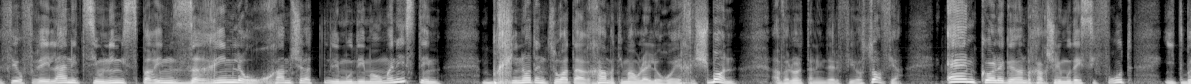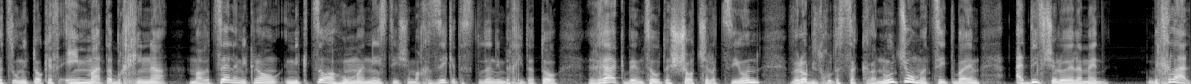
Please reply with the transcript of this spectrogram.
לפי עופרי אילני, ציונים מספרים זרים לרוחם של הלימודים ההומניסטיים. בחינות הן צורת הערכה מתאימה אולי לרואי חשבון, אבל לא לתלמידי פילוסופיה. אין כל היגיון בכך שלימודי ספרות יתבצעו מתוקף אימת הבחינה. מרצה למקצוע מקצוע הומניסטי שמחזיק את הסטודנטים בכיתתו רק באמצעות השוט של הציון, ולא בזכות הסקרנות שהוא מצית בהם, עדיף שלא ילמד בכלל.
